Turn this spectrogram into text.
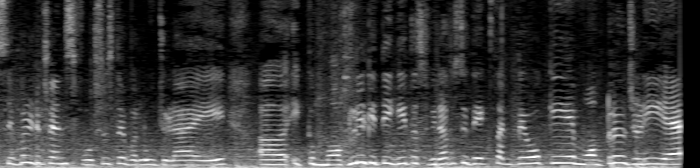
ਸਿਵਲ ਡਿਫੈਂਸ ਫੋਰਸਸ ਦੇ ਵੱਲੋਂ ਜਿਹੜਾ ਹੈ ਅ, ਇੱਕ ਮੌਕ ਡਰਿਲ ਕੀਤੀ ਗਈ ਤਸਵੀਰਾਂ ਤੁਸੀਂ ਦੇਖ ਸਕਦੇ ਹੋ ਕਿ ਇਹ ਮੌਕ ਡਰਿਲ ਜਿਹੜੀ ਹੈ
